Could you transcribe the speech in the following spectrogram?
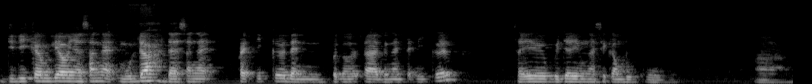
didikan beliau yang sangat mudah dan sangat praktikal dan penuh uh, dengan teknikal, saya berjaya menghasilkan buku. Uh,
